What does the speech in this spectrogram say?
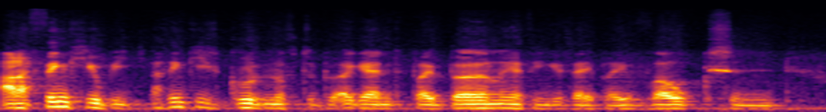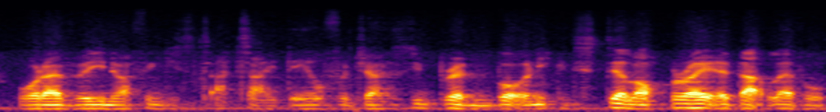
and I think he'll be. I think he's good enough to again to play Burnley. I think if they play Vokes and whatever, you know, I think he's, that's ideal for Jags. He's bread and and he can still operate at that level.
